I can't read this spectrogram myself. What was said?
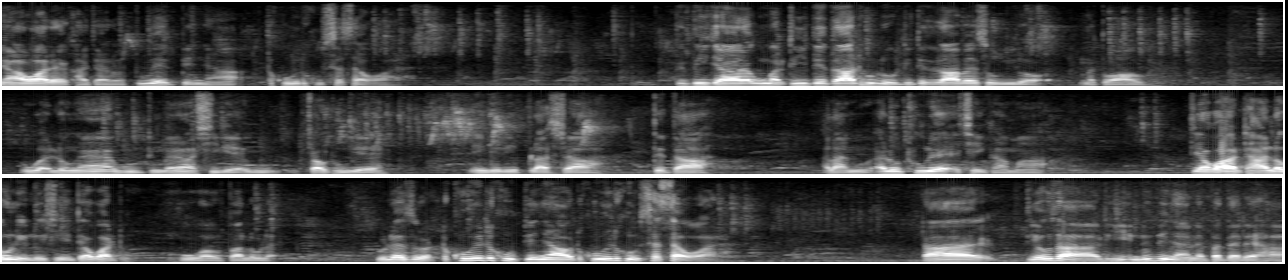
များသွားတဲ့အခါကျတော့သူ့ရဲ့ပညာကတစ်ခုတစ်ခုဆက်ဆက်သွားတယ် တတိကြဥမာဒီတေသားထုလို့ဒီတေသားပဲဆိုပြီးတော့မသွားဘူးဥပမာလုပ်ငန်းအခုဒီမဲ့ကရှိတယ်အခုကြောက်ထုတယ်အင်္ဂလိပ်ပလတ်စတာတေသားအဲ့လိုမျိုးအဲ့လိုထုတဲ့အချိန်ခါမှာတယောက်ကဒါလုံးနေလို့ရှိရင်တယောက်ကဟိုပါကိုသွားလုံးလိုက်ဘယ်လိုလဲဆိုတော့တစ်ခုကြီးတစ်ခုပညာကိုတစ်ခုကြီးတစ်ခုဆက်ဆက်သွားတာဒါဒီဥစ္စာဒီအမှုပညာနဲ့ပတ်သက်တဲ့ဟာ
